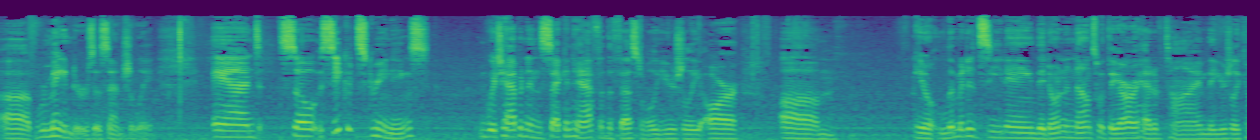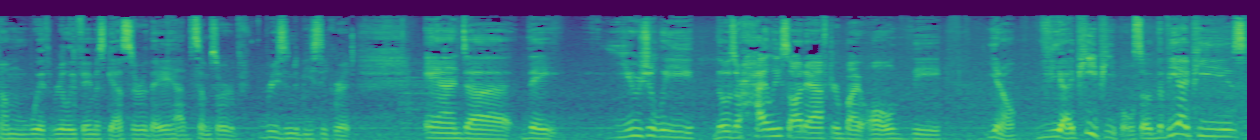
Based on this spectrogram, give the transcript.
uh, remainders essentially, and so secret screenings, which happen in the second half of the festival, usually are. Um, you know, limited seating. They don't announce what they are ahead of time. They usually come with really famous guests, or they have some sort of reason to be secret. And uh, they usually those are highly sought after by all the you know VIP people. So the VIPs,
